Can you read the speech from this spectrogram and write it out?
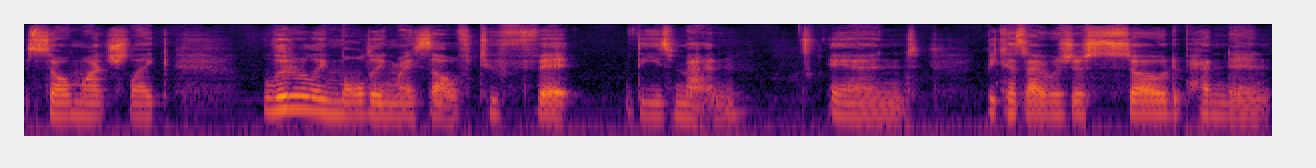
so much like literally molding myself to fit these men and because I was just so dependent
